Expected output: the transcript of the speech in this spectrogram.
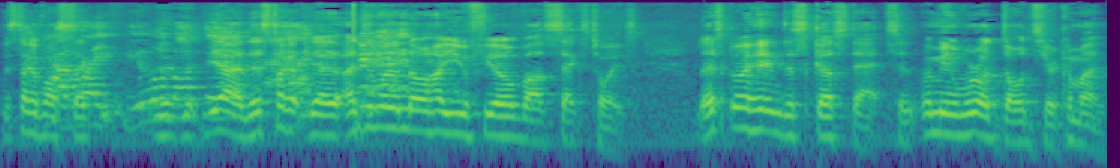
Let's talk about How do sex. I feel about yeah, that? let's talk. Yeah, I just want to know how you feel about sex toys. Let's go ahead and discuss that. Since, I mean, we're adults here. Come on,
